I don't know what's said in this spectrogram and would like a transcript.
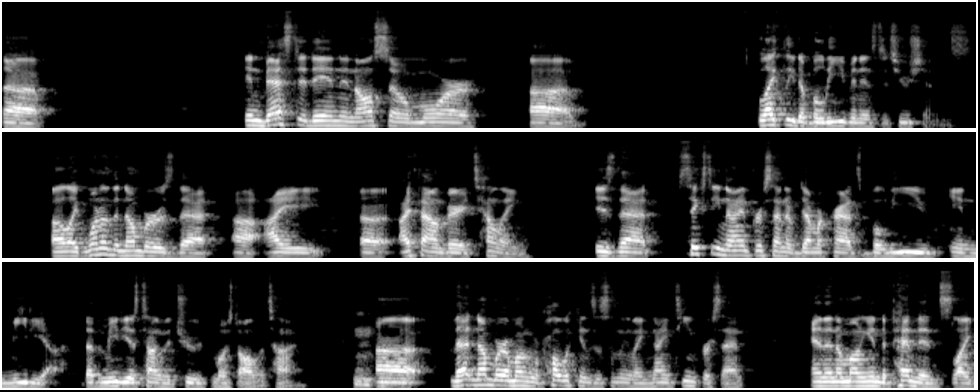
uh, invested in and also more uh, likely to believe in institutions. Uh, like one of the numbers that uh, I uh, I found very telling is that 69% of Democrats believe in media, that the media is telling the truth most all the time. Mm-hmm. Uh, that number among Republicans is something like 19%. And then among independents, like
